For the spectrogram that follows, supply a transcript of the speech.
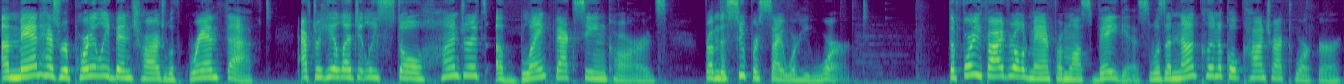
A man has reportedly been charged with grand theft after he allegedly stole hundreds of blank vaccine cards from the super site where he worked. The 45 year old man from Las Vegas was a non clinical contract worker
